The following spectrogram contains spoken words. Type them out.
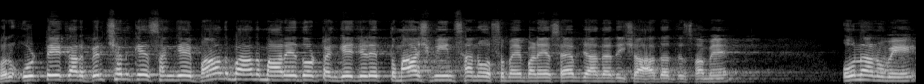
ਫਿਰ ਉਲਟੇ ਕਰ ਬਿਰਛਨ ਕੇ ਸੰਗੇ ਬਾਂਧ ਬਾਂਧ ਮਾਰੇ ਦੋ ਟੰਗੇ ਜਿਹੜੇ ਤਮਾਸ਼ਬੀਨ ਸਨ ਉਸ ਸਮੇਂ ਬਣੇ, ਸਹਿਬਜ਼ਾਦਿਆਂ ਦੀ ਸ਼ਹਾਦਤ ਦੇ ਸਮੇਂ। ਉਹਨਾਂ ਨੂੰ ਵੀ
